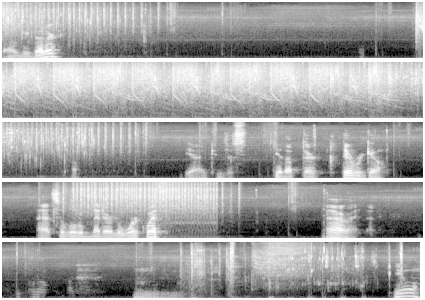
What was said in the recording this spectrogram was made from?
That would be better. Can just get up there. There we go. That's a little better to work with. All right. Hmm. You.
